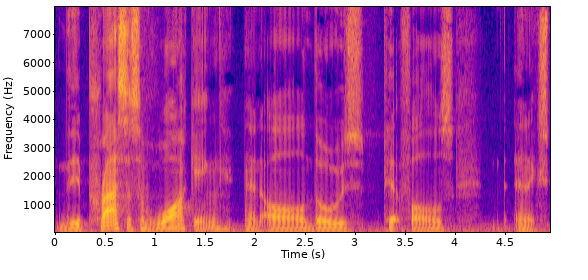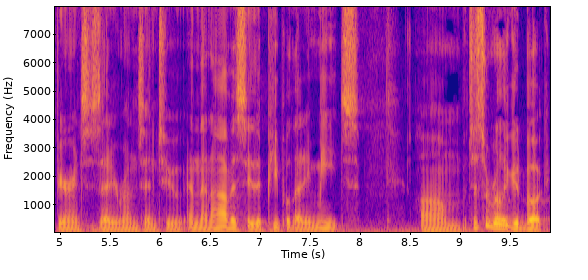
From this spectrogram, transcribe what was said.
The process of walking and all those pitfalls and experiences that he runs into and then obviously the people that he meets um, just a really good book.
